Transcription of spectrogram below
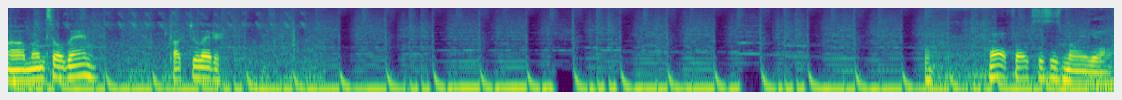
Um, until then, talk to you later. Alright folks, this is my uh,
